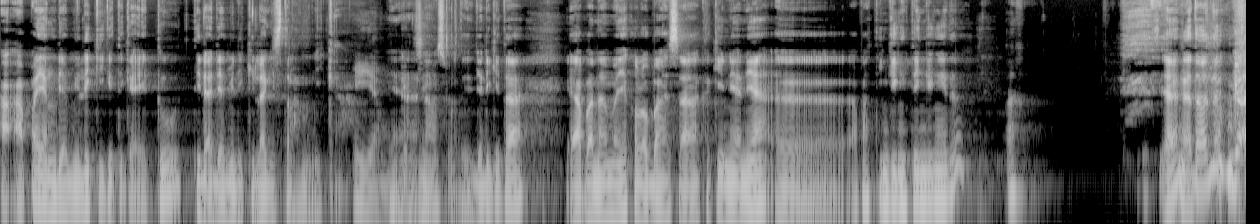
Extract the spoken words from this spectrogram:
apa yang dia miliki ketika itu tidak dia miliki lagi setelah menikah iya ya, mungkin sih nah, seperti itu. jadi kita ya apa namanya kalau bahasa kekiniannya eh, apa thinking thinking itu Hah? ya nggak tahu tuh nggak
